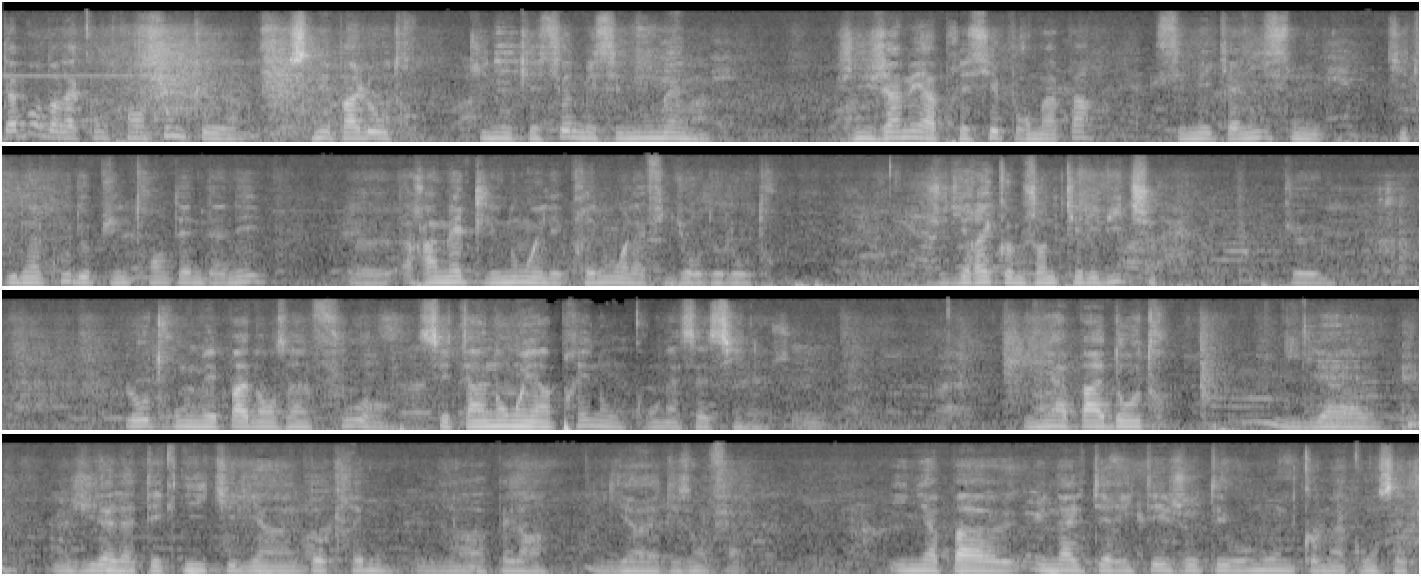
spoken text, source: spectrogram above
D'abord dans la compréhension que ce n'est pas l'autre qui nous questionne, mais c'est nous-mêmes. Je n'ai jamais apprécié pour ma part ces mécanismes qui tout d'un coup, depuis une trentaine d'années, euh, ramettent les noms et les prénoms à la figure de l'autre. Je dirais comme Jean Kelevitch que l'autre on ne met pas dans un four, c'est un nom et un prénom qu'on assassine. Il n'y a pas d'autre. Il y a un Gilles à la technique, il y a un Doc Raymond, il y a un pèlerin, il y a des enfants. Il n'y a pas une altérité jetée au monde comme un concept.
